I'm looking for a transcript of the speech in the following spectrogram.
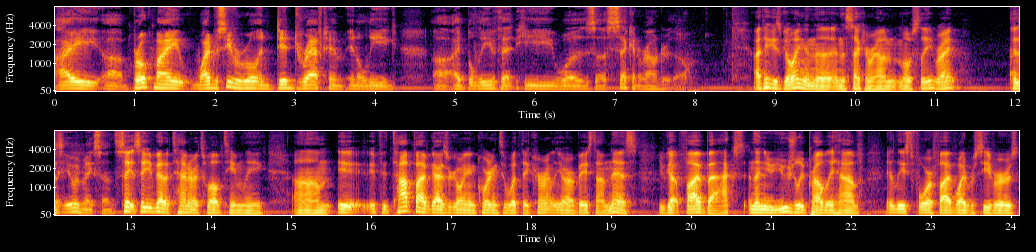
I uh, broke my wide receiver rule and did draft him in a league. Uh, I believe that he was a second rounder though. I think he's going in the in the second round mostly, right? Because it would make sense. say say you've got a 10 or a 12 team league um, if the top five guys are going according to what they currently are based on this you've got five backs and then you usually probably have at least four or five wide receivers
